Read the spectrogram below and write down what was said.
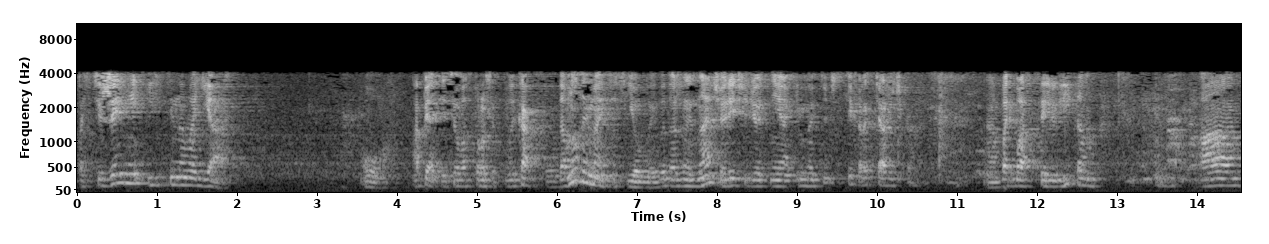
постижение истинного я. О, опять, если у вас спросят, вы как, давно занимаетесь йогой, вы должны знать, что речь идет не о гимнастических растяжечках, а борьба с целлюлитом, а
